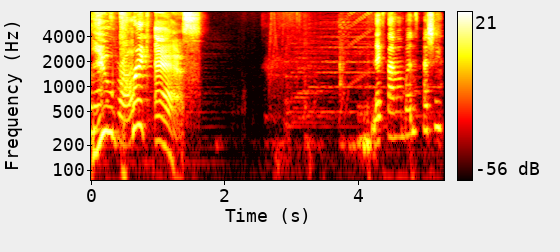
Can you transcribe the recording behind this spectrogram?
well, you rough. prick ass. Next time I'm button smashing.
